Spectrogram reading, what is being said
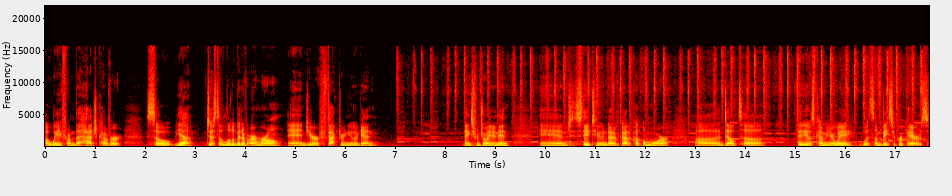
away from the hatch cover so yeah just a little bit of Armor All and you're factory new again thanks for joining in and stay tuned I've got a couple more uh, Delta videos coming your way with some basic repairs.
